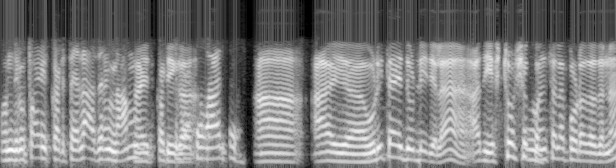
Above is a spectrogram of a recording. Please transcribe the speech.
ಒಂದ್ ರೂಪಾಯಿ ಕಟ್ತಾ ಇಲ್ಲ ಅದ್ರ ನಮ್ ಆಯ್ತು ಈಗ ಆ ಆ, ಉಳಿತಾಯ ದುಡ್ಡು ಇದೆಯಲ್ಲ ಅದು ಎಷ್ಟು ವರ್ಷಕ್ಕೆ ಒಂದ್ಸಲ ಕೊಡೋದು ಅದನ್ನ?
